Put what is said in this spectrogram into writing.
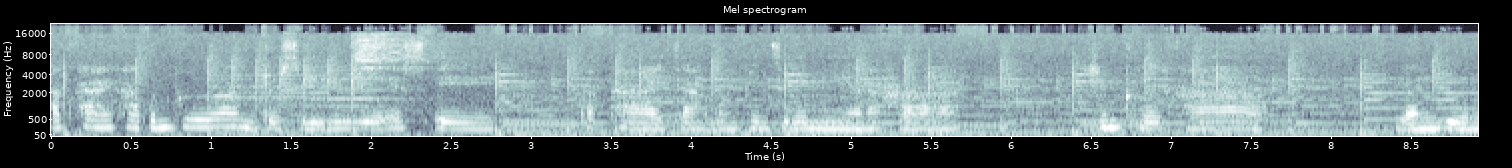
ทักทายค่ะเพื่อนๆ จุสี USA ทักทายจากเมืองเพนซิลเวเนียนะคะ เช่นเคยค่ะ ยังอยู่ใน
